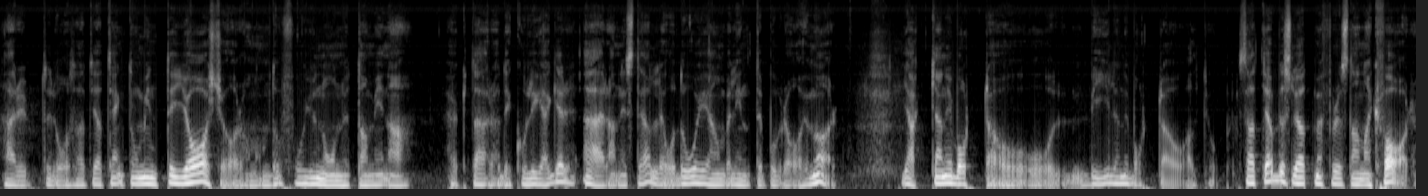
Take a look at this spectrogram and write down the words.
här ute då. Så att jag tänkte om inte jag kör honom då får ju någon av mina högt ärade kollegor äran istället. Och då är han väl inte på bra humör. Jackan är borta och, och bilen är borta och alltihop. Så att jag beslöt mig för att stanna kvar.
